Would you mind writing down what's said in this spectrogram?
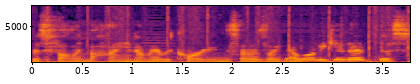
was falling behind on my recordings. I was like, I want to get out this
